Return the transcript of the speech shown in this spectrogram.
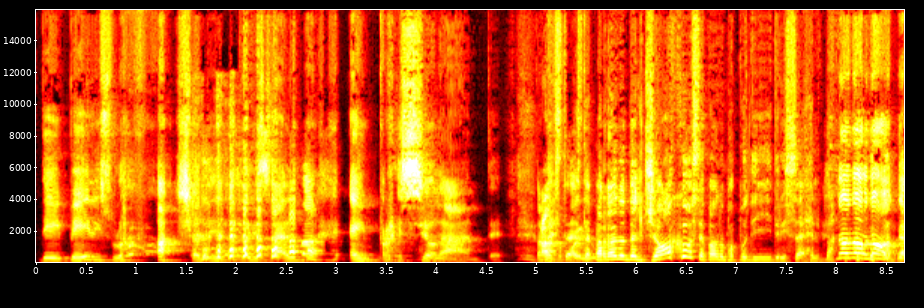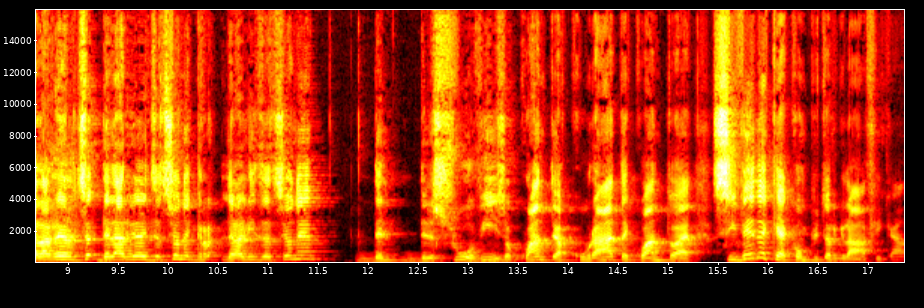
dei peli sulla faccia di Idris Elba è impressionante. Tra stai, poi stai parlando del gioco o stai parlando proprio di Idris Elba? No, no, no, della, realizza- della realizzazione, della realizzazione del, del suo viso, quanto è accurata e quanto è... Si vede che è computer grafica,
